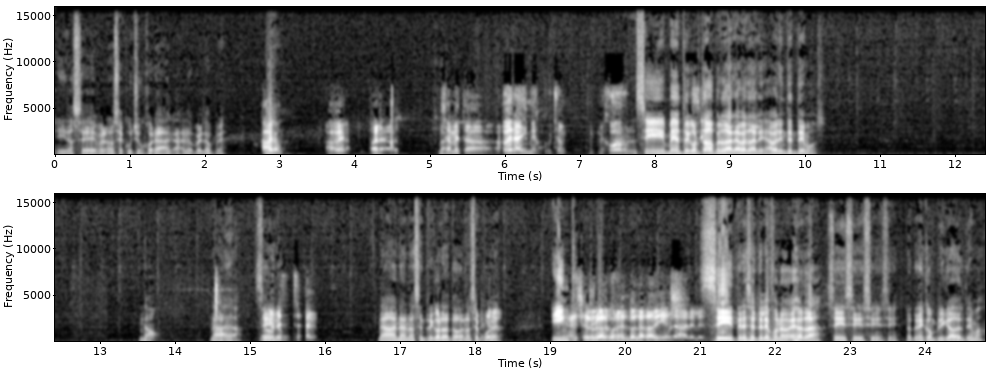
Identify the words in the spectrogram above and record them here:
Y no sé, pero no se escucha un joraca, López López. A ver, a ver, para, a ver. Ya me está. A ver, ahí me escuchan mejor. Sí, medio entrecortado, pero dale, a ver, dale. A ver, intentemos. No. Nada. No, Cero. No, no, no, se entrecorta todo, no se puede. Tiene el celular con el dólar a 10. Sí, tenés el teléfono, es verdad. Sí, sí, sí, sí. Lo tenés complicado el tema.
